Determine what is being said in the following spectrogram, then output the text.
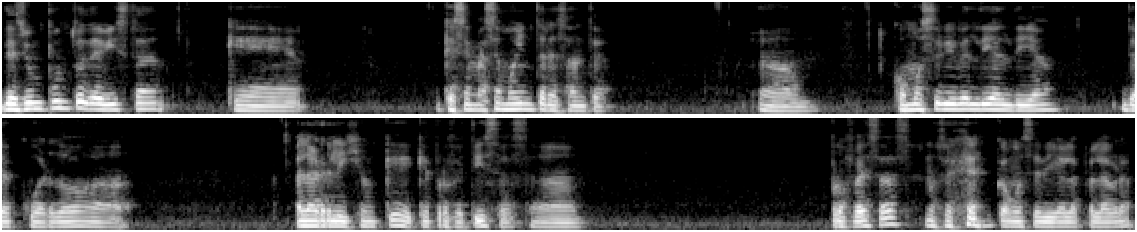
desde un punto de vista que, que se me hace muy interesante. Um, cómo se vive el día al día de acuerdo a, a la religión que, que profetizas. profesas, no sé cómo se diga la palabra,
